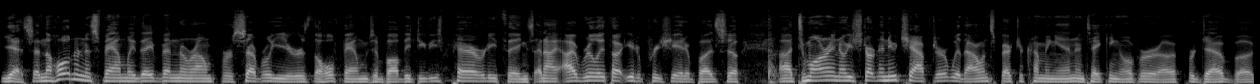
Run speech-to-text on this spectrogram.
Yes, and the Holderness family, they've been around for several years. The whole family's involved. They do these parody things, and I, I really thought you'd appreciate it, Bud. So uh, tomorrow, I know you're starting a new chapter with Alan Spector coming in and taking over uh, for Deb, uh,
